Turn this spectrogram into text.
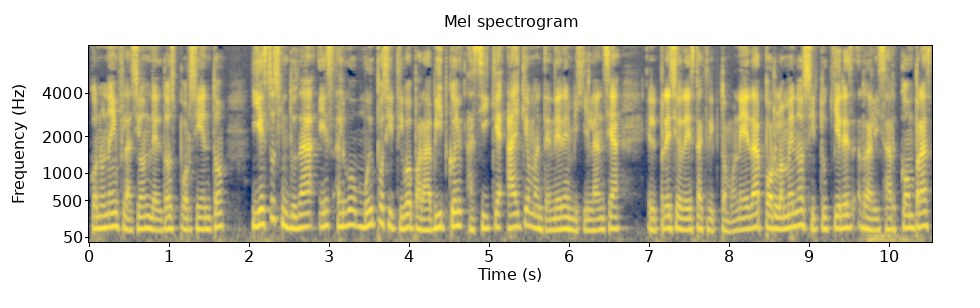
con una inflación del 2%, y esto sin duda es algo muy positivo para Bitcoin, así que hay que mantener en vigilancia el precio de esta criptomoneda, por lo menos si tú quieres realizar compras,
